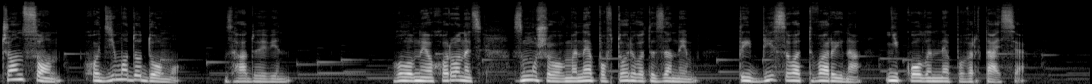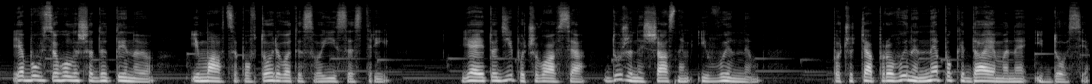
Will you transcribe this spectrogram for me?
Чонсон, ходімо додому, згадує він. Головний охоронець змушував мене повторювати за ним Ти бісова тварина, ніколи не повертайся. Я був всього лише дитиною і мав це повторювати своїй сестрі. Я і тоді почувався дуже нещасним і винним. Почуття провини не покидає мене і досі.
